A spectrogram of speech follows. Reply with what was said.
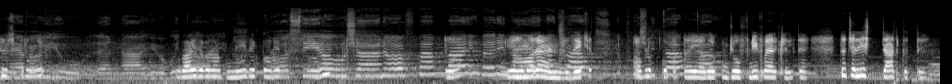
चूज़ करूँगी। गाइस अगर आप नहीं देख पा रहे तो तो ये हमारा एंड्रो देख आप लोग को पता है अगर जो फ्री फायर खेलते हैं तो चलिए स्टार्ट करते हैं।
